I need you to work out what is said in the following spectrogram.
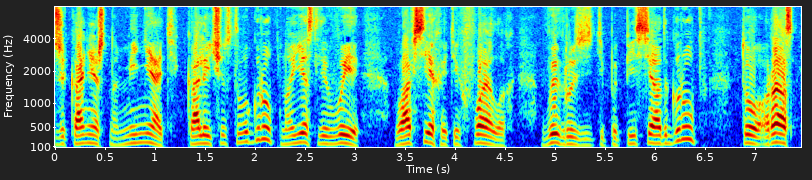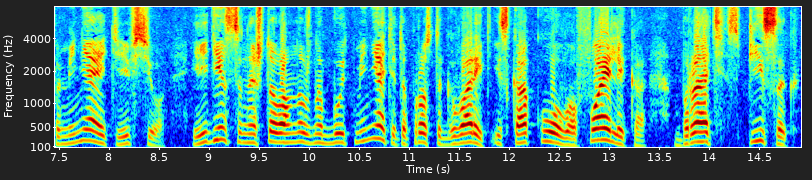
же, конечно, менять количество групп, но если вы во всех этих файлах выгрузите по 50 групп, то раз поменяете и все. Единственное, что вам нужно будет менять, это просто говорить, из какого файлика брать список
